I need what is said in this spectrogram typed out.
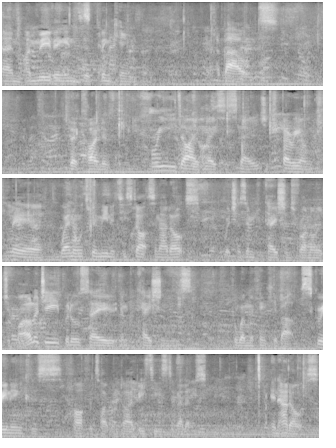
Um, I'm moving into thinking about the kind of pre-diagnosis stage. It's very unclear when autoimmunity starts in adults, which has implications for our knowledge of biology, but also implications for when we're thinking about screening, because half of type 1 diabetes develops in adults.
